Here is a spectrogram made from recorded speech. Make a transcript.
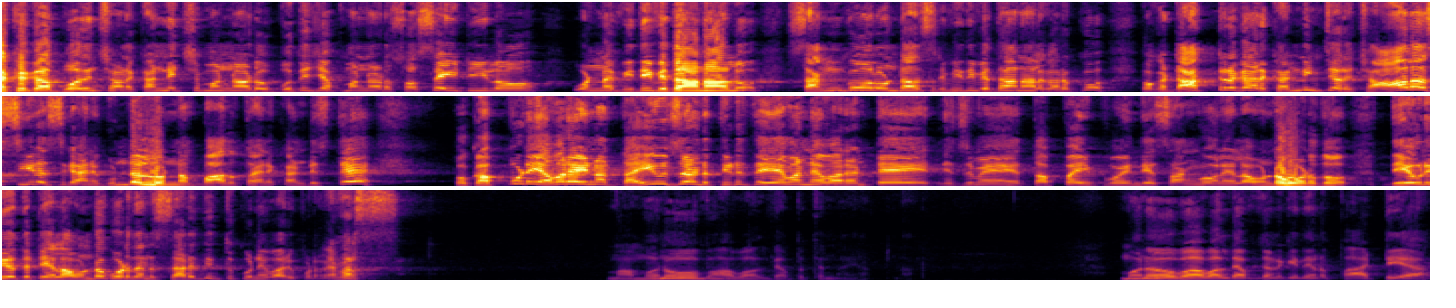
చక్కగా బోధించాడు ఖండించమన్నాడు బుద్ధి చెప్పమన్నాడు. సొసైటీలో ఉన్న విధి విధానాలు సంఘంలో ఉండాల్సిన విధి విధానాల వరకు ఒక డాక్టర్ గారు ఖండించారు. చాలా సీరియస్గా ఆయన గుండెల్లో ఉన్న బాధతో ఆయన ఖండిస్తే ఒకప్పుడు ఎవరైనా దైవజనుడు తిడితే ఏమనేవారంటే నిజమే తప్పు అయిపోయింది సంఘంలో ఇలా ఉండకూడదు దేవుని ఎదుట ఇలా ఉండకూడదని సరిదిద్దుకునేవారు ఇప్పుడు రివర్స్. మా మనోభావాలు దెబ్బతిన్నాయి అంటున్నారు. మనోభావాలు దెబ్బతినడానికి ఇదేమో పార్టీయా?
